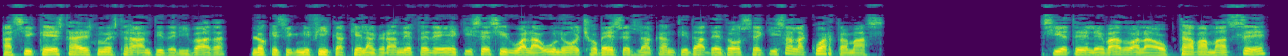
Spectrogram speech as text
Así que esta es nuestra antiderivada, lo que significa que la gran f de x es igual a 1 8 veces la cantidad de 2x a la cuarta más 7 elevado a la octava más c,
